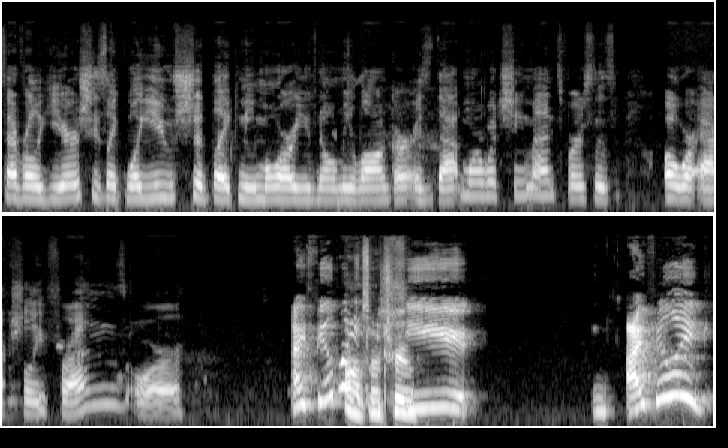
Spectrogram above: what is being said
several years she's like well you should like me more you've known me longer is that more what she meant versus oh we're actually friends or I feel like Also true. she I feel like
